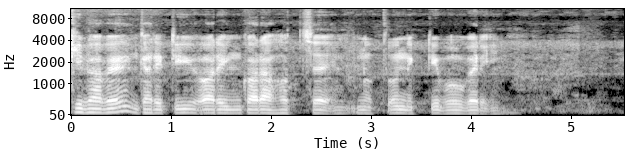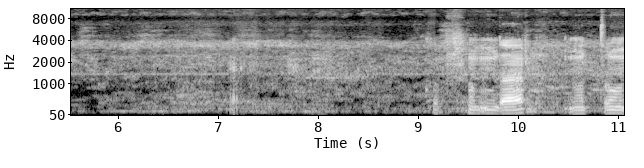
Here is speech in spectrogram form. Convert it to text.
কীভাবে গাড়িটি ওয়ারিং করা হচ্ছে, নতুন একটি বউ গাড়ি। খুব সুন্দর নতুন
